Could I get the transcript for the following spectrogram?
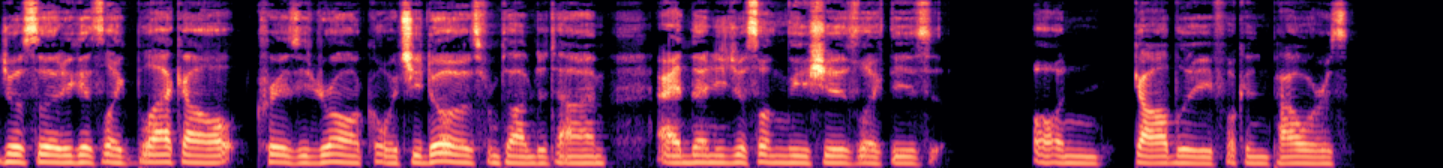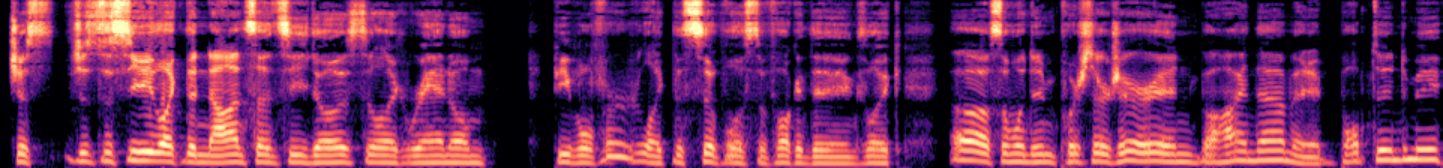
just so that he gets like blackout crazy drunk, which he does from time to time, and then he just unleashes like these ungodly fucking powers, just just to see like the nonsense he does to like random people for like the simplest of fucking things, like oh someone didn't push their chair in behind them and it bumped into me.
